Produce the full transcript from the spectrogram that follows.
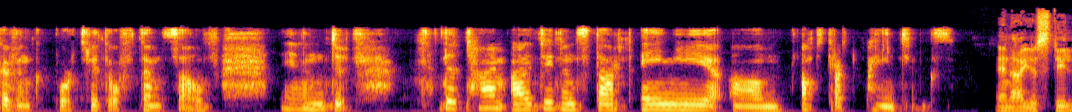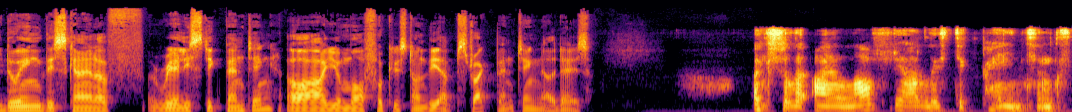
having a portrait of themselves and that time I didn't start any um, abstract paintings. And are you still doing this kind of realistic painting, or are you more focused on the abstract painting nowadays? Actually, I love realistic paintings,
